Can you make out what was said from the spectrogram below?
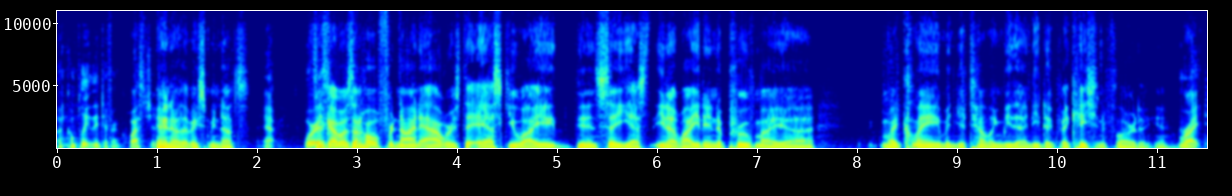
a completely different question. Yeah, I know that makes me nuts. Yeah. It's like I was on hold for nine hours to ask you why you didn't say yes. You know why you didn't approve my uh, my claim, and you're telling me that I need a vacation in Florida. Yeah. Right.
